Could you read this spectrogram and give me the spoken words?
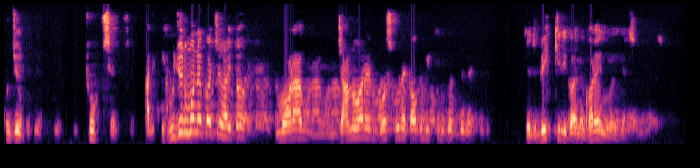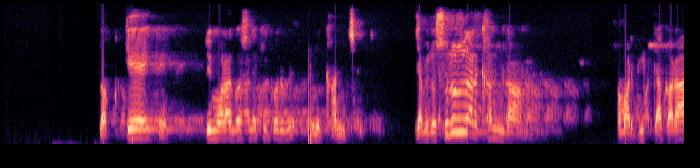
হুজুর ঢুকছেন। আর হুজুর মনে করছে হয়তো মরা জানোয়ারের গোস মনে কাউকে বিক্রি করে দেবে? যদি বিক্রি করেন ঘরে নিয়ে গেছে। কে কে? তুই মরা গোসলে কি করবে? উনি খানছেন যে আমি রসুল্লাহর খানদান। আমার ভিক্ষা করা,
